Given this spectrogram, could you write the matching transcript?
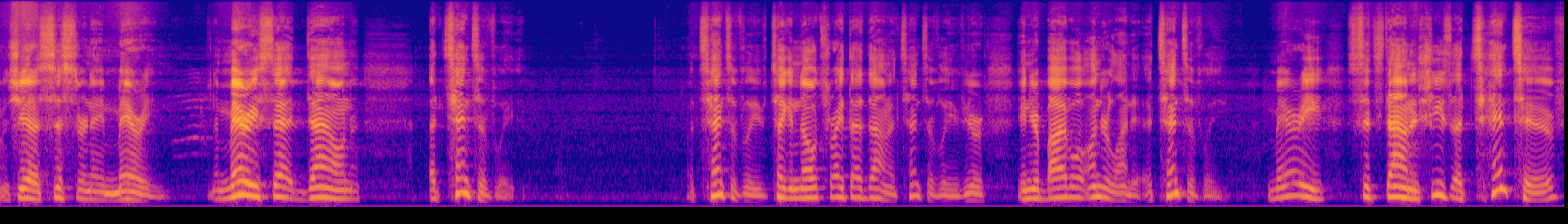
And she had a sister named Mary. And Mary sat down attentively attentively. If you're taking notes, write that down attentively. If you're in your Bible, underline it attentively. Mary sits down and she's attentive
